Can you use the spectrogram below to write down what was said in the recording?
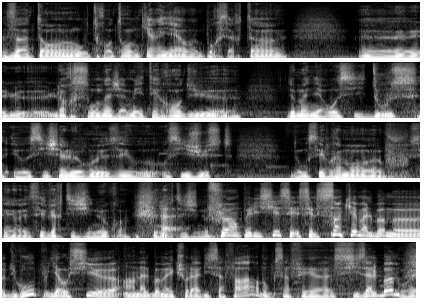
20 ans ou 30 ans de carrière euh, pour certains euh, le- leur son n'a jamais été rendu euh, de manière aussi douce et aussi chaleureuse et au- aussi juste donc c'est vraiment euh, pff, c'est vertigineux quoi Ah, Florian Pellissier, c'est le cinquième album euh, du groupe. Il y a aussi euh, un album avec Shola Adi Safarar, donc ça fait euh, six albums. Ouais.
